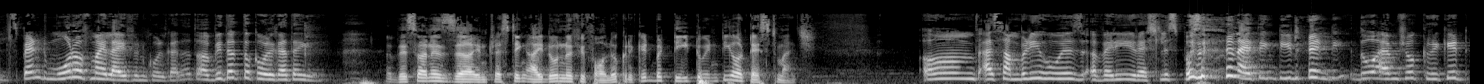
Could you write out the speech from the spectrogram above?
spend more of my life in Kolkata तो अभी तक तो कोलकाता ही है। This one is uh, interesting. I don't know if you follow cricket, but T20 or Test match? Um, as somebody who is a very restless person, I think T20, though I'm sure cricket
